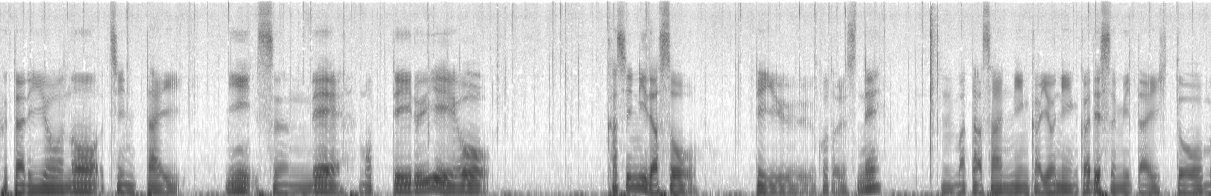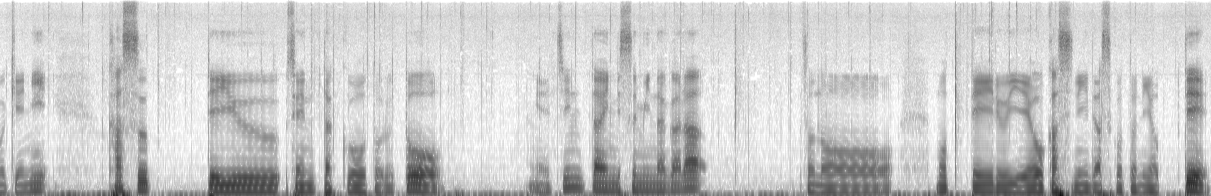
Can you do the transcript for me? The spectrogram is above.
2人用の賃貸に住んで持っている家を貸しに出そうっていうことですね、うん、また3人か4人かで住みたい人向けに貸すっていう選択を取ると、え賃貸に住みながらその持っている家を貸しに出すことによって、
